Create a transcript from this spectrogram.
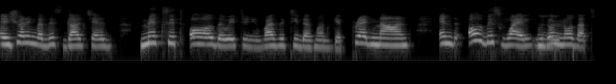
ensuring that this girl child makes it all the way to university does not get pregnant and all this while we Mhm. don't know that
